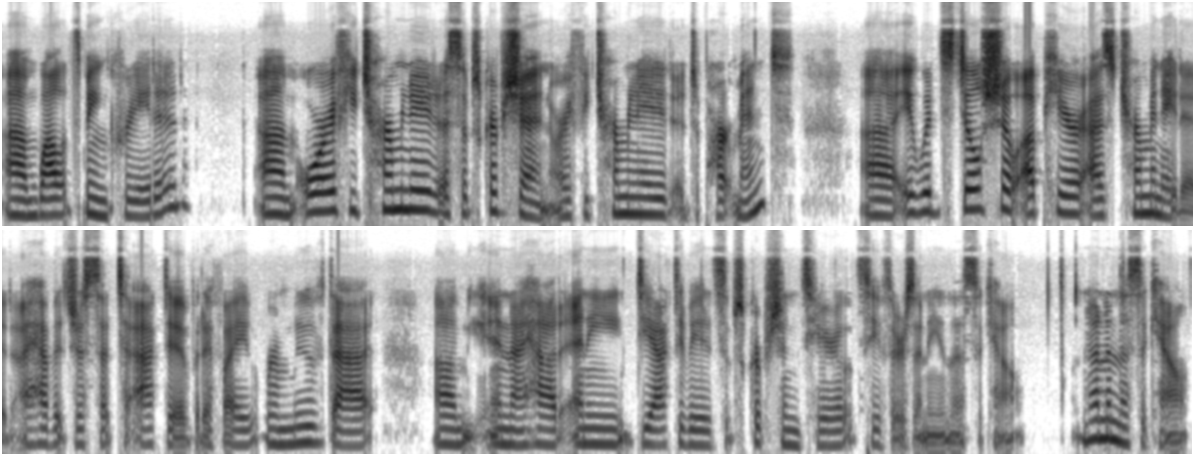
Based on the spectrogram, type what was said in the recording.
um, while it's being created. Um, or if you terminated a subscription or if you terminated a department, uh, it would still show up here as terminated. I have it just set to active, but if I remove that um, and I had any deactivated subscriptions here, let's see if there's any in this account. None in this account.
